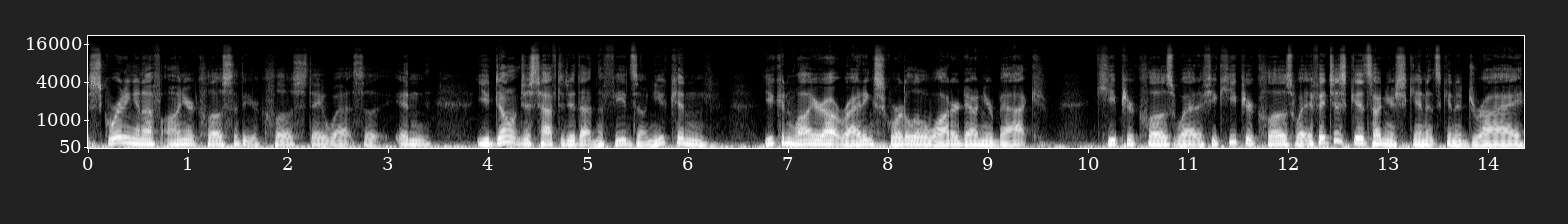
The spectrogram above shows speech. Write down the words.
squirting enough on your clothes so that your clothes stay wet. So, and you don't just have to do that in the feed zone. You can, you can while you're out riding, squirt a little water down your back. Keep your clothes wet. If you keep your clothes wet, if it just gets on your skin, it's going to dry,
